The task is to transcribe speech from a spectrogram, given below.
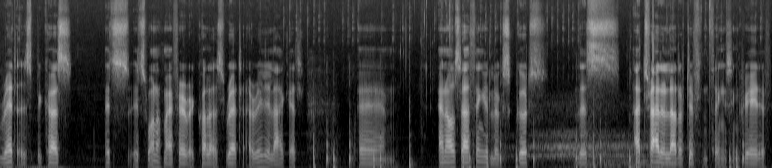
red is because it's it's one of my favorite colors. Red, I really like it. Um, and also, I think it looks good. This I tried a lot of different things in creative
